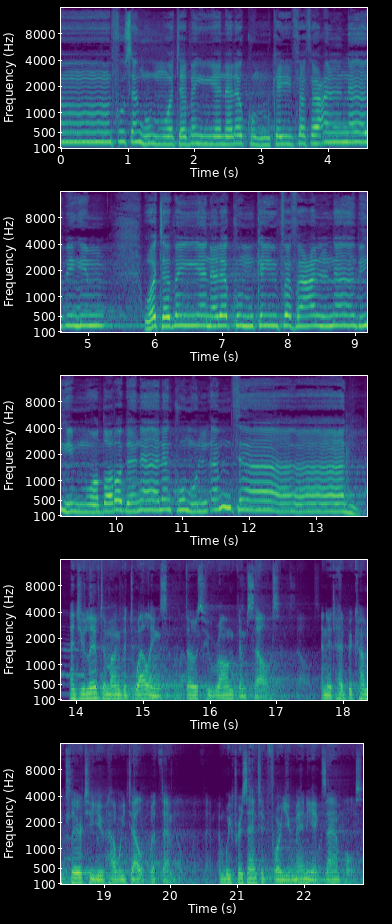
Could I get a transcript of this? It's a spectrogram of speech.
أنفسهم وتبين لكم كيف فعلنا بهم وتبين لكم كيف فعلنا بهم وضربنا لكم الأمثال And you lived among the dwellings of those who wronged themselves, and it had become clear to you how we dealt with them, and we presented for you many examples.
